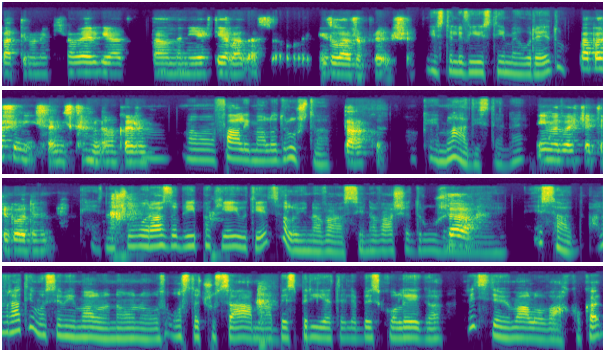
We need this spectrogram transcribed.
patimo nekih alergija, pa onda nije htjela da se izlaže previše. Jeste li vi s time u redu? Pa baš i nisam, iskreno da vam kažem. Mm, vam fali malo društva. Tako Ok, mladi ste, ne? Ima 24 godine. Okay, znači ovo razdoblje ipak je i utjecalo i na vas i na vaše druženje. Da. E sad, ali vratimo se mi malo na ono, ostaću sama, bez prijatelja, bez kolega. Recite mi malo ovako, kad,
